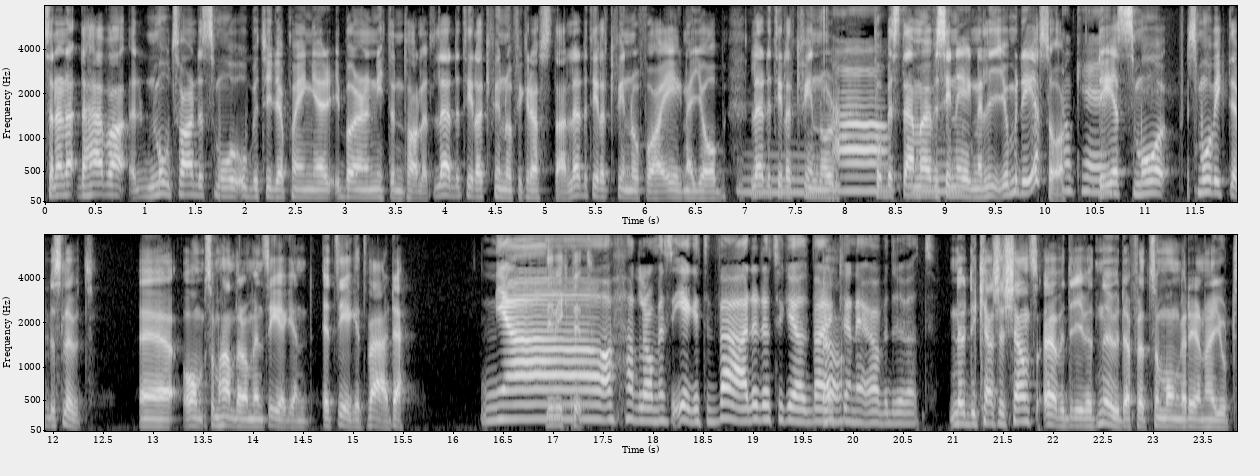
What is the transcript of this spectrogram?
Så det här var motsvarande små obetydliga poänger i början av 1900-talet ledde till att kvinnor fick rösta, ledde till att kvinnor får ha egna jobb, ledde till att kvinnor får bestämma över sina egna liv. Jo, men det är så. Okej. Det är små, små viktiga beslut eh, om, som handlar om ens egen, ett eget värde. Nja, Det är viktigt. handlar om ens eget värde. Det tycker jag verkligen är överdrivet. Nu, det kanske känns överdrivet nu därför att så många redan har gjort,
